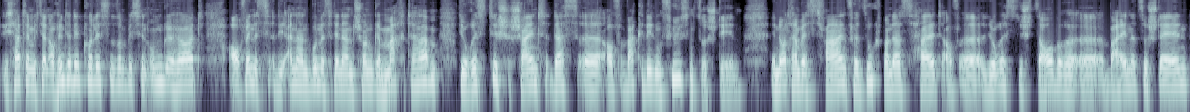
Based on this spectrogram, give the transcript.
ich hatte mich dann auch hinter den Kulissen so ein bisschen umgehört, auch wenn es die anderen Bundesländer schon gemacht haben. Juristisch scheint das äh, auf wackeligen Füßen zu stehen. In Nordrhein-Westfalen versucht man das halt auf äh, juristisch saubere äh, Beine zu stellen.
